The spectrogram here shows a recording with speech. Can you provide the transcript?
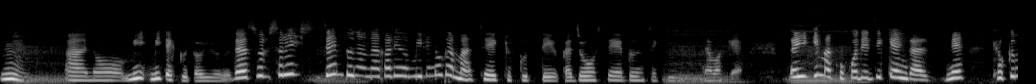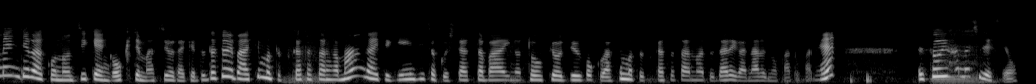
う、うんんあの、み、見ていくという。で、それ、それ全部の流れを見るのが、まあ、政局っていうか、情勢分析なわけ。で今ここで事件がね、局面ではこの事件が起きてますよだけど、例えば秋元司さんが万が一議員辞職しちゃった場合の東京15区、秋元司さんの後誰がなるのかとかね。そういう話ですよ。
